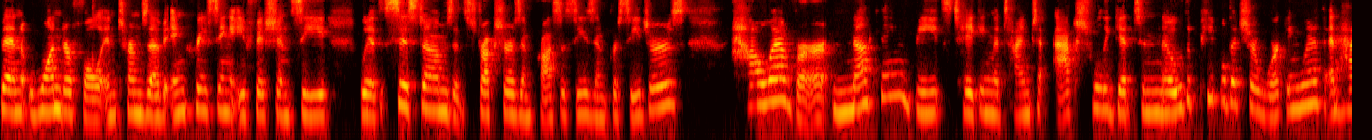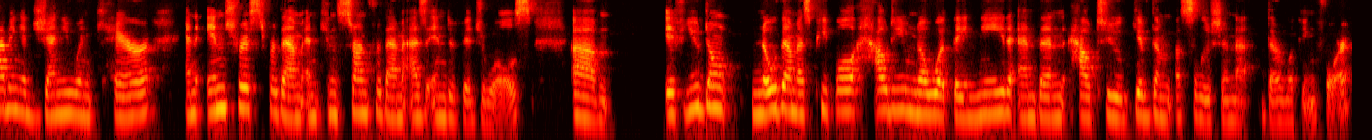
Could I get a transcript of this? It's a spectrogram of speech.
been wonderful in terms of increasing efficiency with systems and structures and processes and procedures. However, nothing beats taking the time to actually get to know the people that you're working with and having a genuine care and interest for them and concern for them as individuals. Um, if you don't know them as people, how do you know what they need and then how to give them a solution that they're looking for?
